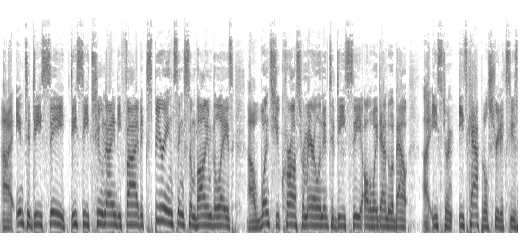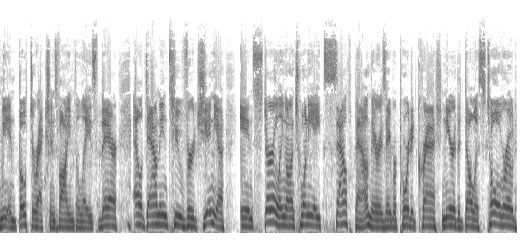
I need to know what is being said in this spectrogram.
Uh, into DC, DC 295 experiencing some volume delays uh, once you cross from Maryland into DC all the way down to about uh, Eastern East Capitol Street, excuse me, in both directions. Volume delays there. L down into Virginia in Sterling on 28 southbound. There is a reported crash near the Dulles Toll Road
